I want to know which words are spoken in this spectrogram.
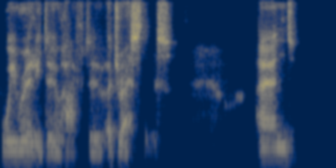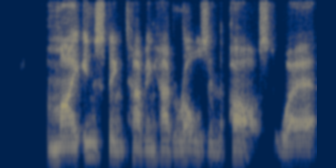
we really do have to address this. And my instinct, having had roles in the past where,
